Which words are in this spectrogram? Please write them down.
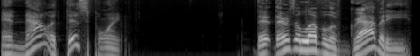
And now at this point, there, there's a level of gravity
